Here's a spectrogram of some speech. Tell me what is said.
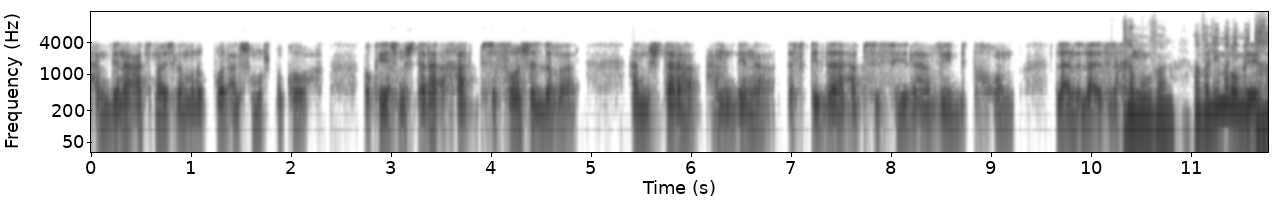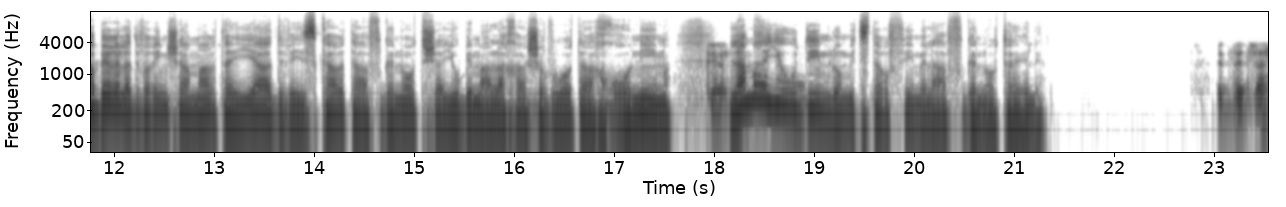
המדינה עצמה יש לה מונופול על שימוש בכוח. אוקיי, יש משטרה אחת. בסופו של דבר, המשטרה, המדינה, תפקידה הבסיסי להביא ביטחון לאזרחים. כמובן. אבל אם okay. אני אוקיי. מתחבר אל הדברים שאמרת, אייד, והזכרת ההפגנות שהיו במהלך השבועות האחרונים, כן. למה היהודים לא מצטרפים אל ההפגנות האלה? את זה תשאל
